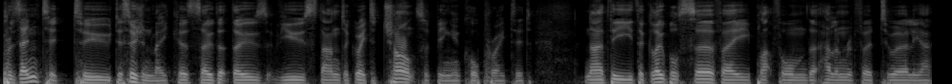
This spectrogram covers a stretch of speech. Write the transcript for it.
presented to decision makers so that those views stand a greater chance of being incorporated. Now, the, the global survey platform that Helen referred to earlier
